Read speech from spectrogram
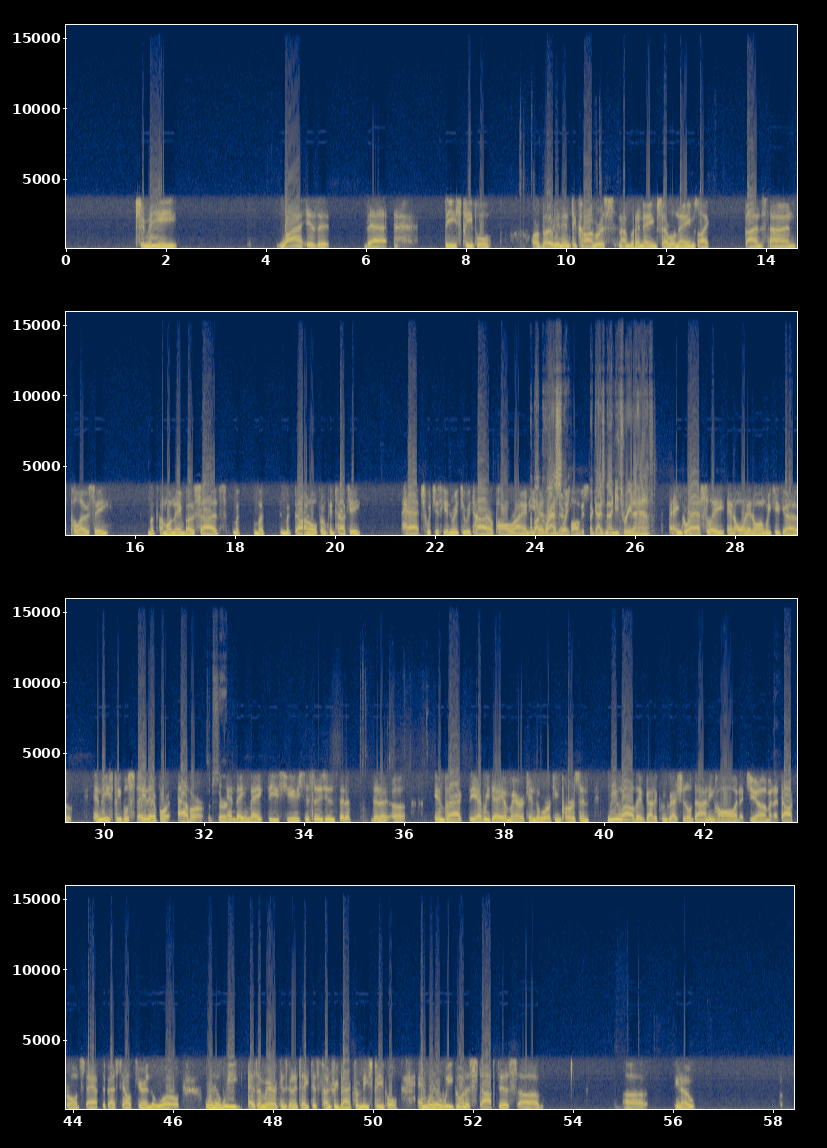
to me, why is it that these people are voted into Congress, and I'm going to name several names like Feinstein, Pelosi. I'm going to name both sides. Mc, Mc, McDonald from Kentucky, Hatch, which is getting ready to retire. Paul Ryan. How about hasn't been there Grassley? longest That guy's 93 and a half. and Grassley, and on and on we could go. And these people stay there forever. It's absurd. And they make these huge decisions that uh, that uh, impact the everyday American, the working person. Meanwhile, they've got a congressional dining hall and a gym and a doctor on staff, the best health care in the world. When are we, as Americans, going to take this country back from these people? And when are we going to stop this? Uh, uh, you know,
